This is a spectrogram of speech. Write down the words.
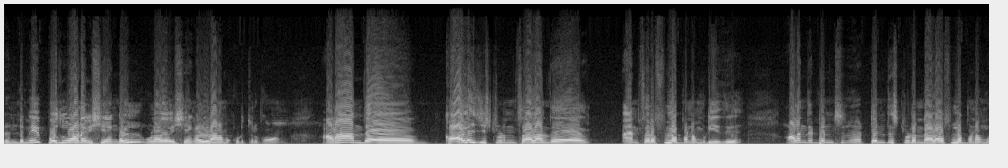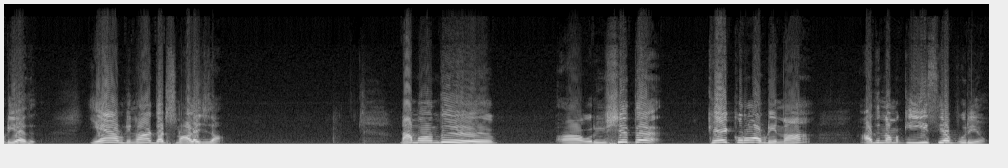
ரெண்டுமே பொதுவான விஷயங்கள் உலக விஷயங்கள்லாம் நம்ம கொடுத்துருக்கோம். ஆனால் அந்த காலேஜ் ஸ்டூடெண்ட்ஸால் அந்த ஆன்சரை ஃபில்அப் பண்ண முடியுது. ஆனால் அந்த டென்த் டென்த்து ஸ்டூடெண்ட்டால் ஃபில்லப் பண்ண முடியாது. ஏன் அப்படின்னா தட்ஸ் நாலேஜ் தான். நாம் வந்து ஒரு விஷயத்த கேட்குறோம் அப்படின்னா அது நமக்கு ஈஸியாக புரியும்.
